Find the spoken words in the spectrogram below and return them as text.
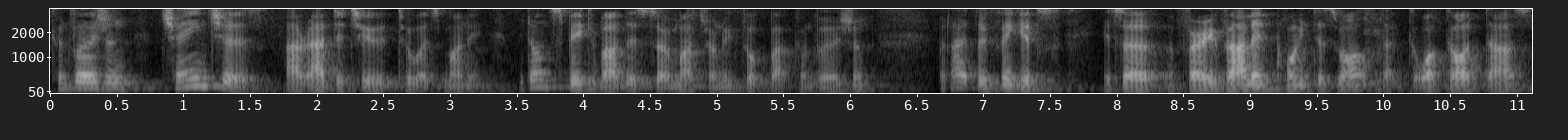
Conversion changes our attitude towards money. We don't speak about this so much when we talk about conversion, but I do think it's it's a, very valid point as well that what God does.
